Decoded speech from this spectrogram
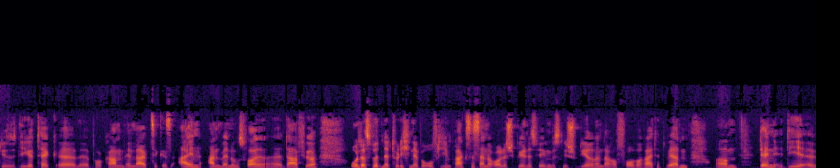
dieses Legal Tech äh, Programm in Leipzig ist ein Anwendungsfall äh, dafür. Und das wird natürlich in der beruflichen Praxis eine Rolle spielen. Deswegen müssen die Studierenden darauf vorbereitet werden. Denn die äh,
